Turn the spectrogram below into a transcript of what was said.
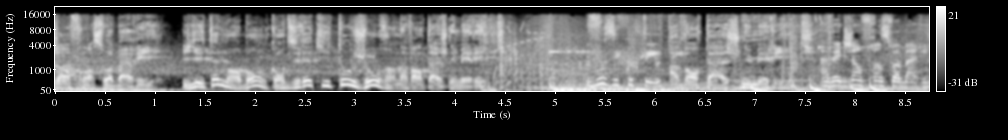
Jean-François Barry. Il est tellement bon qu'on dirait qu'il est toujours en avantage numérique. Vous écoutez Avantage numérique. avec Jean-François Barry.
